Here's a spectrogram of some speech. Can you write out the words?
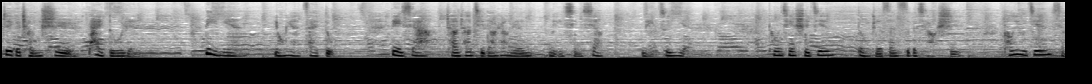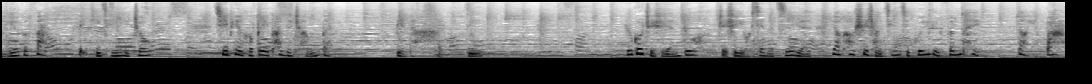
这个城市太多人，地面永远在堵，地下常常挤到让人没形象、没尊严。通勤时间动辄三四个小时，朋友间想约个饭得提前一周，欺骗和背叛的成本变得很低。如果只是人多，只是有限的资源要靠市场经济规律分配，倒也罢了。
